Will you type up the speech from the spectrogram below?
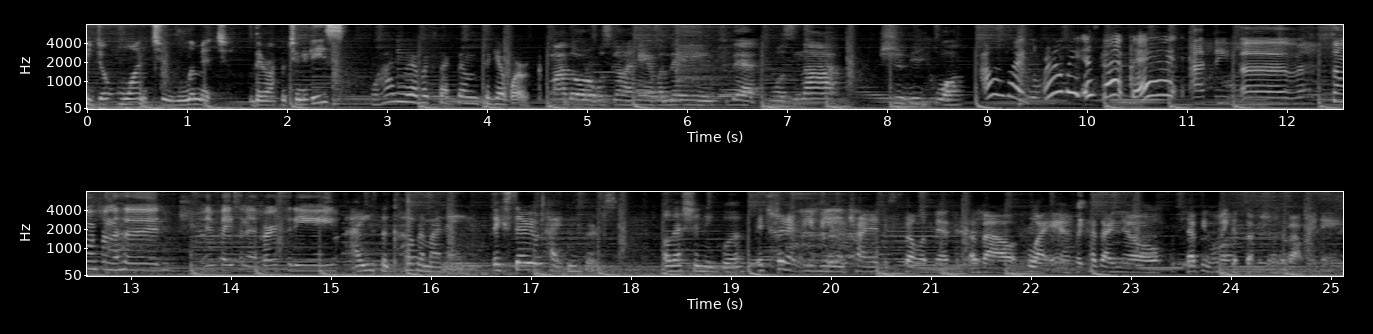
You don't want to limit their opportunities. Well, how do you ever expect them to get work? My daughter was gonna have a name that was not Shaniqua. I was like, really? Is that bad? I think of someone from the hood and facing adversity. I used to cover my name. They stereotype me first. Oh, that's Shaniqua. It shouldn't be me trying to dispel a myth about who I am because I know that people make assumptions about my name.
